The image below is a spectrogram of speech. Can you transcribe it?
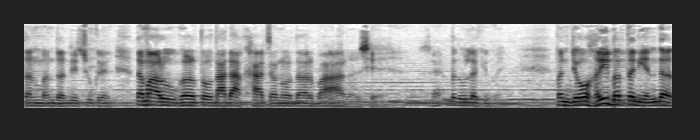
તન મન ધનથી શુક્ર તમારું ઘર તો દાદા ખાચરનો દરબાર છે. બધું લખ્યું હોય. પણ જો હરિભક્તની અંદર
